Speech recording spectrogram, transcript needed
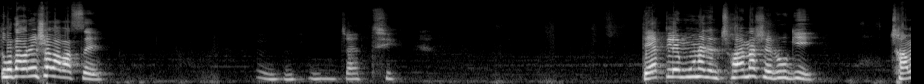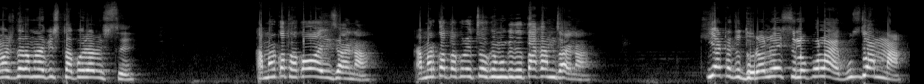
তোমার তো আবার এই স্বভাব আছে। যাচ্ছি। দেখলে মনে হয় যেন ছয় মাসের রুগী। ছয় মাস ধরে আমার বিছনা পড়ে রয়েছে আমার কথা কওয়াই যায় না। আমার কথা করে চোখে মুখে তো তাকান যায় না। কি একটা যে ধরে লইছিল পোলায়, বুঝলাম না।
